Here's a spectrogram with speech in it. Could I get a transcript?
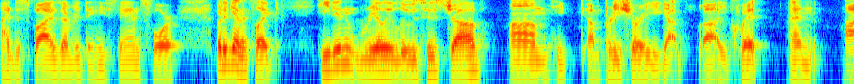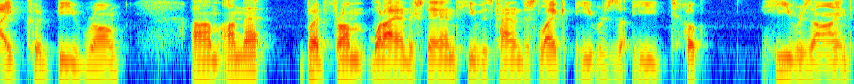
I despise everything he stands for. But again, it's like he didn't really lose his job. Um, he, I'm pretty sure he got uh, he quit, and I could be wrong um, on that. But from what I understand, he was kind of just like he res- he took he resigned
